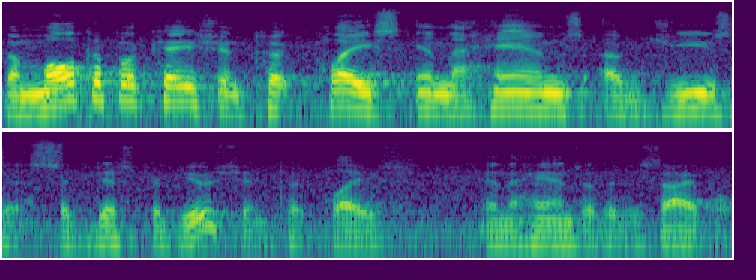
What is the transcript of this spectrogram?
The multiplication took place in the hands of Jesus. The distribution took place in the hands of the disciples.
